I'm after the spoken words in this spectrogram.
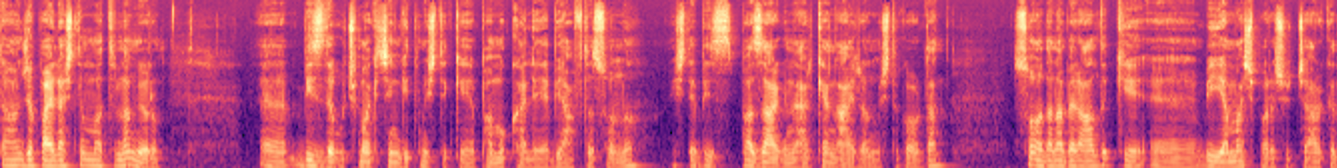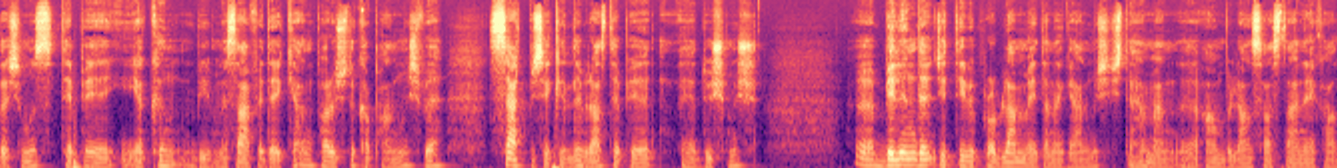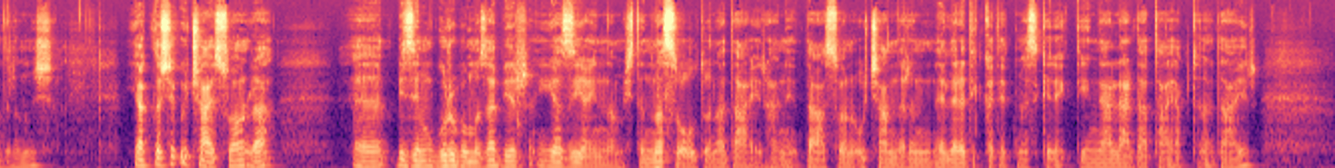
Daha önce paylaştığımı hatırlamıyorum. Ee, biz de uçmak için gitmiştik e, Pamukkale'ye bir hafta sonu. İşte biz pazar günü erken ayrılmıştık oradan. Sonradan haber aldık ki e, bir yamaç paraşütçü arkadaşımız tepeye yakın bir mesafedeyken paraşütü kapanmış ve sert bir şekilde biraz tepeye e, düşmüş. E, belinde ciddi bir problem meydana gelmiş. İşte hemen ambulans hastaneye kaldırılmış. Yaklaşık 3 ay sonra bizim grubumuza bir yazı yayınlamıştı. Nasıl olduğuna dair hani daha sonra uçanların nelere dikkat etmesi gerektiği, nerelerde hata yaptığına dair.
